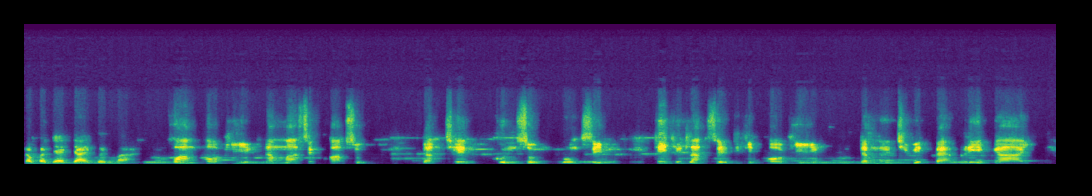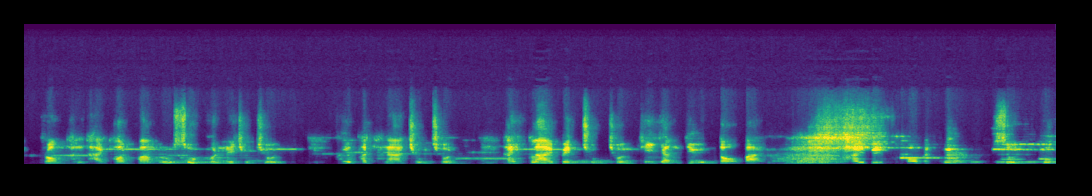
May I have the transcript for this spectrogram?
ราก็แจกจ่ายเพื่อนบ้านความพอเพียงนำมาซึ่งความสุขดังเช่น คุณสุนวงศิลป์ที่ยึดหลักเศรษฐกิจพอเพียงดำเนินชีวิตแบบเรียบง่าย พร้อมทั้งถ่ายทอดความรู้สู่คนในชุมชน เพื่อพัฒนาชุมชน ให้กลายเป็นชุมชนที่ยั่งยืนต่อไปไทยเป็นขอบันทึกสุนวง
